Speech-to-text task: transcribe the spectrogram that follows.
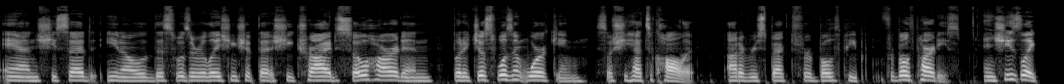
And she said you know this was a relationship that she tried so hard in but it just wasn't working. So she had to call it out of respect for both people for both parties. And she's like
